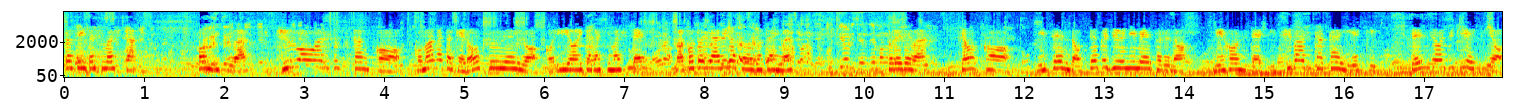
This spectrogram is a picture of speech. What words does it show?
たせいたしました。本日は中央アルプス観光駒ヶ岳ロープウェイをご利用いただきまして誠にありがとうございます。それでは標高2612メートルの日本で一番高い駅千畳敷駅を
